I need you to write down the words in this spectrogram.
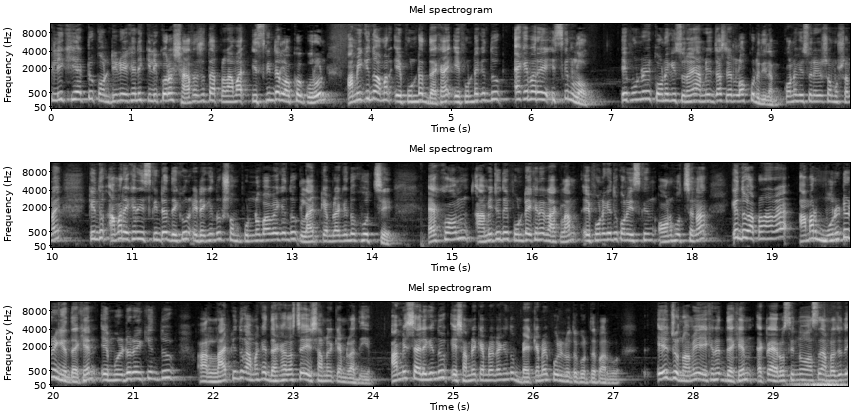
ক্লিক হিয়ার টু কন্টিনিউ এখানে ক্লিক করার সাথে সাথে আপনারা আমার স্ক্রিনটা লক্ষ্য করুন। আমি কিন্তু আমার এই ফোনটা দেখাই, এই ফোনটা কিন্তু একেবারে স্ক্রিন লক এই ফোনের কোনো কিছু নাই, আমি জাস্ট এটা লক করে দিলাম। কোনো কিছু নেই, সমস্যা নাই। কিন্তু আমার এখানে স্ক্রিনটা দেখুন, এটা কিন্তু সম্পূর্ণভাবে কিন্তু লাইভ ক্যামেরা কিন্তু হচ্ছে। এখন আমি যদি ফোনটা এখানে রাখলাম, এই ফোনে কিন্তু কোনো স্ক্রিন অন হচ্ছে না। কিন্তু আপনারা আমার মনিটরিংয়ে দেখেন, এই মনিটরিং কিন্তু লাইভ কিন্তু আমাকে দেখা যাচ্ছে এই সামনের ক্যামেরা দিয়ে। আমি চাইলে কিন্তু এই সামনের ক্যামেরাটা কিন্তু ব্যাক ক্যামেরায় পরিণত করতে পারব। এর জন্য আমি এখানে দেখেন, একটা অ্যারো আছে, আমরা যদি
